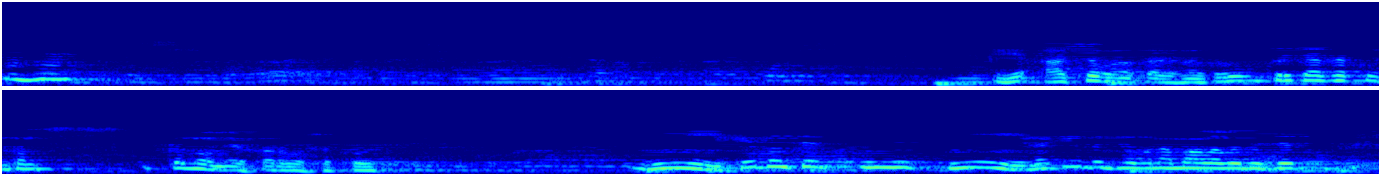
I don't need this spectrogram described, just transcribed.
Угу. А що вона каже? Ну, Укриття закон, там економія хороша. Ні, кибанці, ні, ні, на кибанці вона мала. А?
